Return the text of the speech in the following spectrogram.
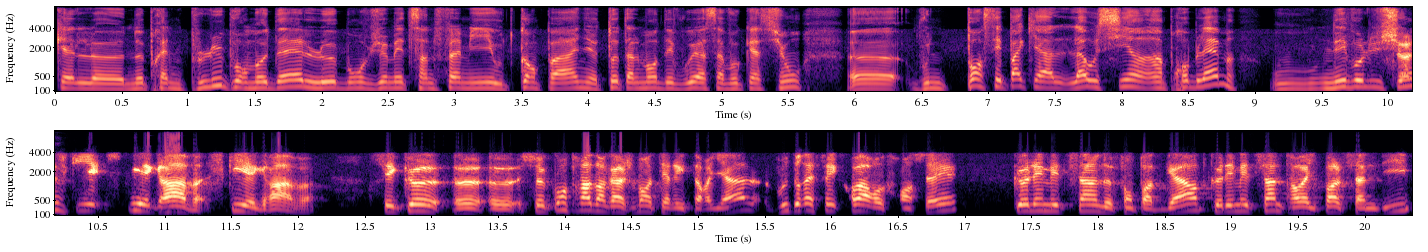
qu'elles ne prennent plus pour modèle le bon vieux médecin de famille ou de campagne, totalement dévoué à sa vocation. Euh, vous ne pensez pas qu'il y a là aussi un, problème? Ou une évolution ce qui, est, ce qui est grave, ce qui est grave, c'est que euh, euh, ce contrat d'engagement territorial voudrait faire croire aux Français que les médecins ne font pas de garde, que les médecins ne travaillent pas le samedi,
